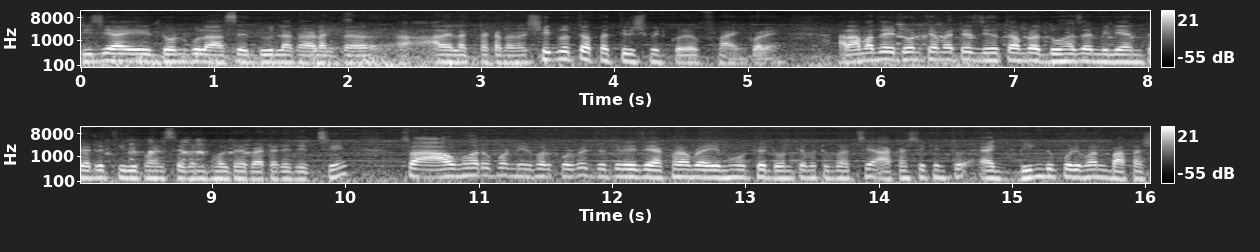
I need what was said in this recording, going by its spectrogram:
ডিজিআই ড্রোনগুলো আছে, দুই লাখ আড়াই লাখ টাকা আড়াই লাখ টাকা দামের, সেগুলো তো আপনার তিরিশ মিনিট করে ফ্লাইং করে। আর আমাদের এই ড্রোন ক্যামেরাতে যেহেতু আমরা দু হাজার মিলি অ্যাম্পিয়ারের থ্রি পয়েন্ট সেভেন ভোল্টের ব্যাটারি দিচ্ছি সো আবহাওয়ার উপর নির্ভর করবে। যদি এই যে এখন আমরা এই মুহূর্তে ড্রোন ক্যামেরাটি পাচ্ছি আকাশে কিন্তু এক বিন্দু পরিমাণ বাতাস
